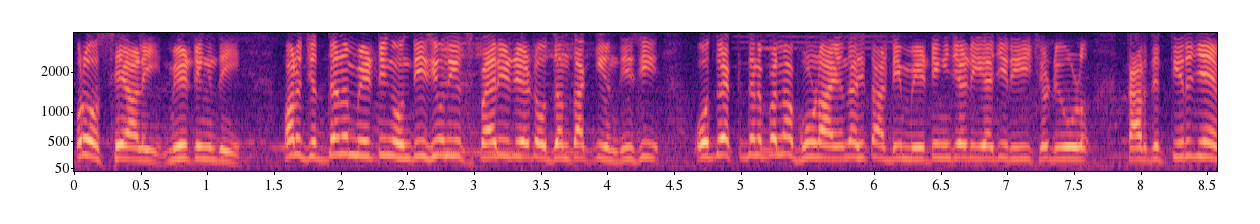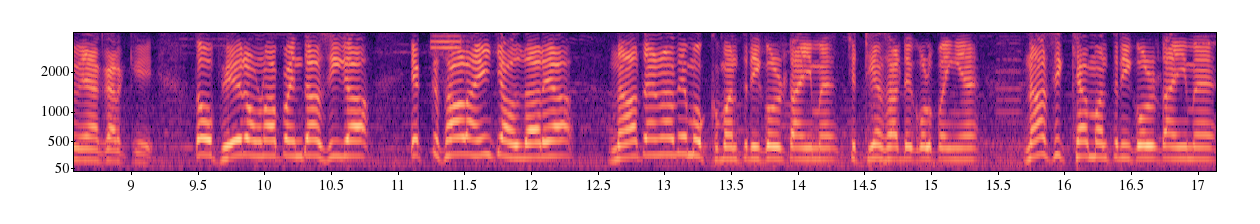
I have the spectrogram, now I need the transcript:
ਭਰੋਸੇ ਵਾਲੀ ਮੀਟਿੰਗ ਦੀ। ਪਰ ਜਿੱਦਣ ਮੀਟਿੰਗ ਹੁੰਦੀ ਸੀ, ਉਹਦੀ ਐਕਸਪਾਇਰੀ ਡੇਟ ਉਦੋਂ ਤੱਕ ਹੀ ਹੁੰਦੀ ਸੀ। ਉਦੋਂ ਇੱਕ ਦਿਨ ਪਹਿਲਾਂ ਫੋਨ ਆ ਜਾਂਦਾ ਸੀ, ਤੁਹਾਡੀ ਮੀਟਿੰਗ ਜਿਹੜੀ ਹੈ ਜੀ ਰੀਸ਼ਡਿਊਲ ਕਰ ਦਿੱਤੀ ਰਜੇਵਿਆਂ ਕਰਕੇ। ਤਾਂ ਉਹ ਫੇਰ ਆਉਣਾ ਪੈਂਦਾ ਸੀਗਾ। ਇੱਕ ਸਾਲ ਐਂ ਚੱਲਦਾ ਰਿਹਾ। ਨਾ ਤਾਂ ਇਹਨਾਂ ਦੇ ਮੁੱਖ ਮੰਤਰੀ ਕੋਲ ਟਾਈਮ ਹੈ, ਚਿੱਠੀਆਂ ਸਾਡੇ ਕੋਲ ਪਈਆਂ। ਨਾ ਸਿੱਖਿਆ ਮੰਤਰੀ ਕੋਲ ਟਾਈਮ ਹੈ,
